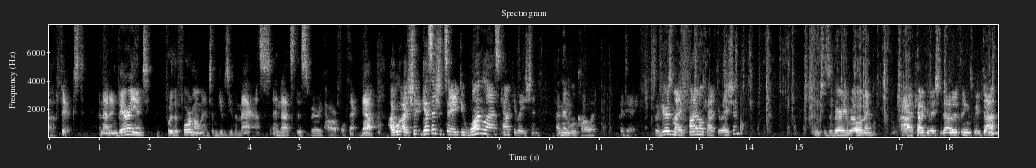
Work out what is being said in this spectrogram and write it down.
uh, fixed. And that invariant for the four momentum gives you the mass, and that's this very powerful thing. Now, I, I should, guess I should say do one last calculation, and then we'll call it a day. So here's my final calculation, which is a very relevant uh, calculation to other things we've done.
